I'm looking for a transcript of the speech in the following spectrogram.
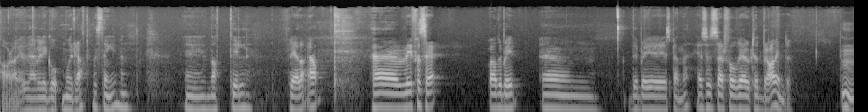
par dager, det er vel i morra, morgen det stenger, men eh, natt til fredag, ja. Eh, vi får se hva det blir. Eh, det blir spennende. Jeg syns i hvert fall vi har gjort et bra vindu. Mm,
